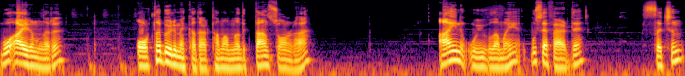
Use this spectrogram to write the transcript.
bu ayrımları orta bölüme kadar tamamladıktan sonra aynı uygulamayı bu sefer de saçın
